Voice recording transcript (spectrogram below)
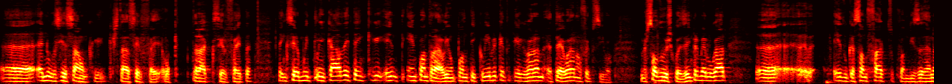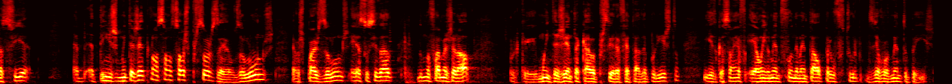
ah, a negociação que, que está a ser feita, ou que terá que ser feita, tem que ser muito delicada e tem que en- encontrar ali um ponto de equilíbrio que agora, até agora não foi possível. Mas só duas coisas. Em primeiro lugar, a educação, de facto, como diz a Ana Sofia, atinge muita gente que não são só os professores, é os alunos, é os pais dos alunos, é a sociedade de uma forma geral, porque muita gente acaba por ser afetada por isto e a educação é, é um elemento fundamental para o futuro desenvolvimento do país.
